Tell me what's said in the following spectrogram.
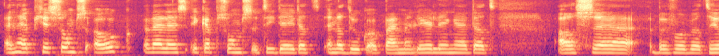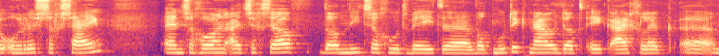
en heb je soms ook wel eens, ik heb soms het idee dat, en dat doe ik ook bij mijn leerlingen, dat als ze bijvoorbeeld heel onrustig zijn en ze gewoon uit zichzelf dan niet zo goed weten, wat moet ik nou, dat ik eigenlijk ehm,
